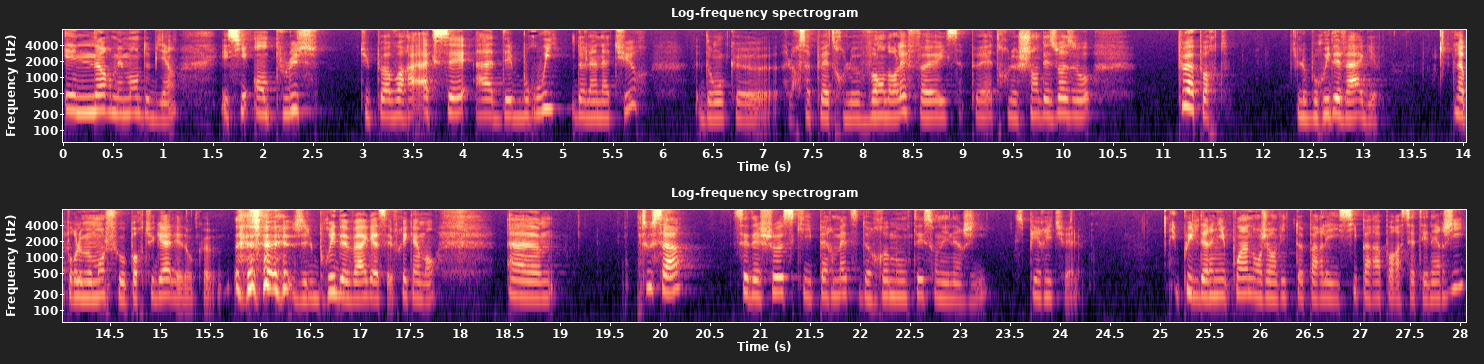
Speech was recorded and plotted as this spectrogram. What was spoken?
énormément de bien. Et si en plus tu peux avoir accès à des bruits de la nature, donc euh, alors ça peut être le vent dans les feuilles, ça peut être le chant des oiseaux, peu importe, le bruit des vagues. Là pour le moment je suis au Portugal et donc euh, j'ai le bruit des vagues assez fréquemment. Euh, tout ça, c'est des choses qui permettent de remonter son énergie spirituelle. Et puis le dernier point dont j'ai envie de te parler ici par rapport à cette énergie,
